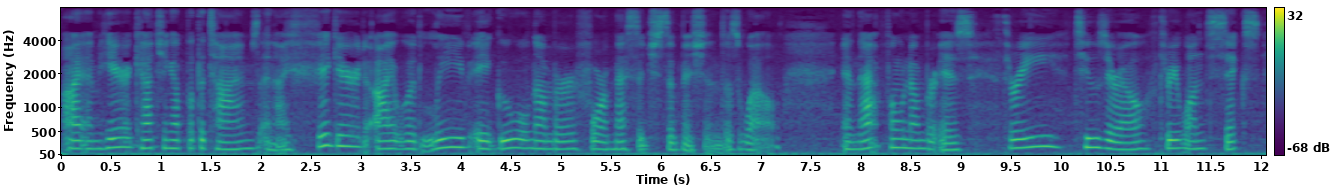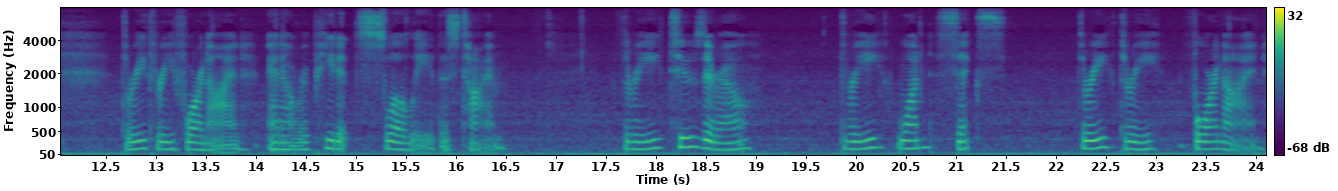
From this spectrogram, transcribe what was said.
I am here catching up with the times, and I figured I would leave a Google number for message submissions as well. And that phone number is 320 316 3349. And I'll repeat it slowly this time 320 316 3349.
